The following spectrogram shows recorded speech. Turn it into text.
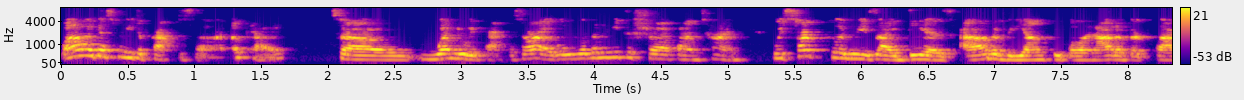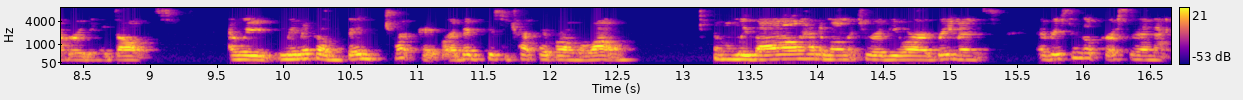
Well, I guess we need to practice that. Okay. So when do we practice? All right. Well, we're going to need to show up on time. We start pulling these ideas out of the young people and out of their collaborating adults, and we we make a big chart paper, a big piece of chart paper on the wall, and when we've all had a moment to review our agreements. Every single person in that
